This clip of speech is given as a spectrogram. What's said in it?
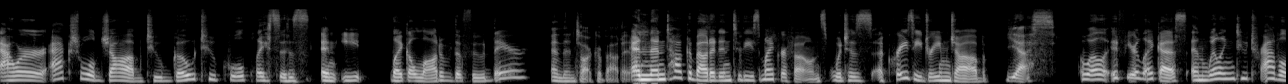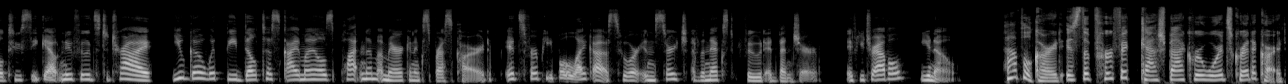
our actual job to go to cool places and eat like a lot of the food there And then talk about it. and then talk about it into these microphones, which is a crazy dream job. yes, Well, if you're like us and willing to travel to seek out new foods to try, you go with the Delta SkyMiles Platinum American Express card. It's for people like us who are in search of the next food adventure. If you travel, you know. Apple Card is the perfect cashback rewards credit card.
